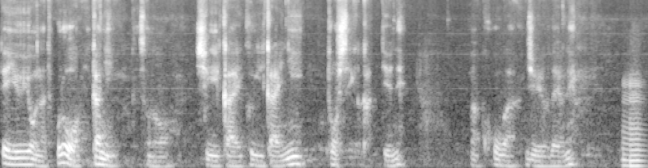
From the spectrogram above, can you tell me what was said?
っていうようなところをいかにその市議会、区議会に通していくかっていうね、まあ、ここが重要だよね。うん。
